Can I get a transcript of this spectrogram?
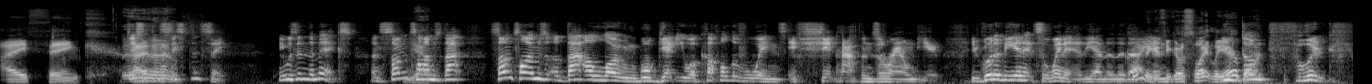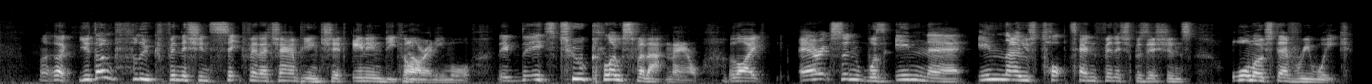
I think just I, consistency. He was in the mix, and sometimes yeah. that sometimes that alone will get you a couple of wins if shit happens around you. You've got to be in it to win it at the end of the day. if you go slightly you airborne. don't fluke. Like you don't fluke finishing sixth in a championship in IndyCar no. anymore. It, it's too close for that now. Like Ericsson was in there in those top ten finish positions almost every week.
